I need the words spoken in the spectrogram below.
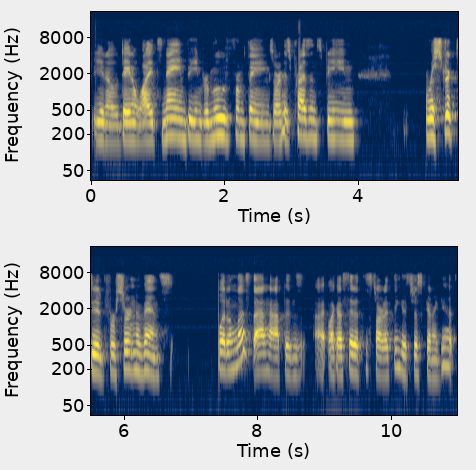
you know Dana White's name being removed from things or his presence being restricted for certain events. But unless that happens, I, like I said at the start, I think it's just going to get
